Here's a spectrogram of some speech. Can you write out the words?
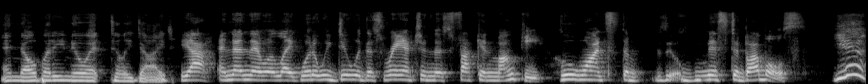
and nobody knew it till he died. Yeah. And then they were like, what do we do with this ranch and this fucking monkey? Who wants the, the Mr. Bubbles? Yeah,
